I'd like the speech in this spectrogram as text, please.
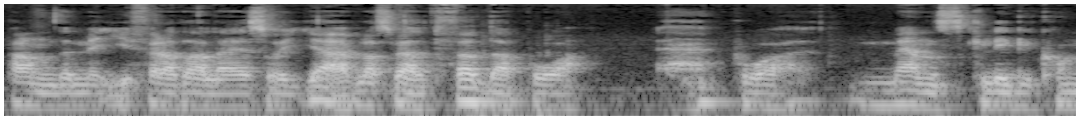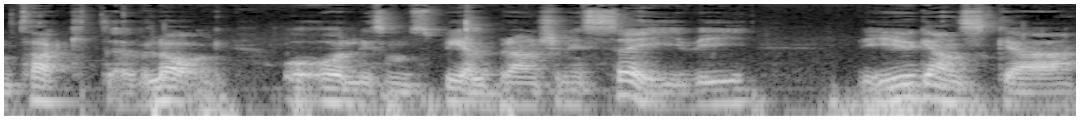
pandemi för att alla är så jävla svältfödda på, på mänsklig kontakt överlag. Och, och liksom spelbranschen i sig, vi, vi är ju ganska...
